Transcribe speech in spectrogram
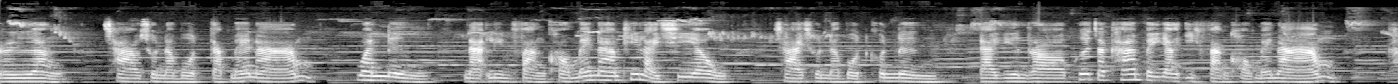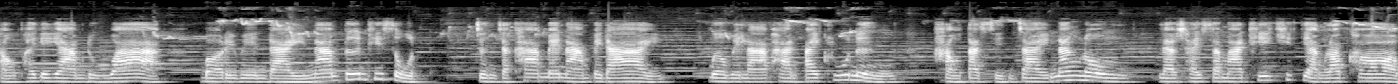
เรื่อง ชาวชนบทกับแม่น้ำวันหนึ่ง ณริมฝั่งของแม่น้ำที่ไหลเชี่ยว ชายชนบทคนหนึ่ง ได้ยืนรอเพื่อจะข้ามไปยังอีกฝั่งของแม่น้ำเขาพยายามดูว่า บริเวณใดน้ำตื้นที่สุด จึงจะข้ามแม่น้ำไปได้ เมื่อเวลาผ่านไปครู่หนึ่ง เขาตัดสินใจนั่งลง แล้วใช้สมาธิคิดอย่างรอบคอบ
